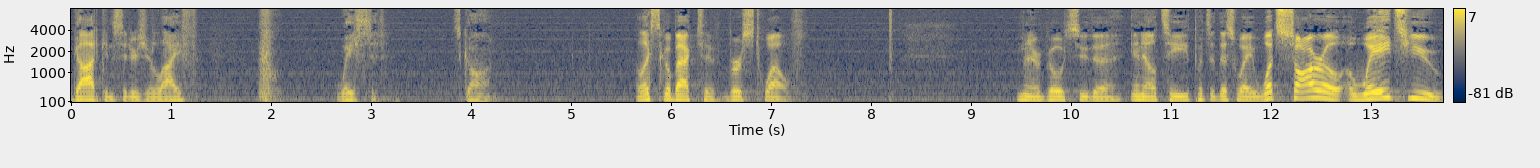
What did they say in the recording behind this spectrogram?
God considers your life wasted. It's gone. Now let's go back to verse 12. I'm going to go to the NLT. puts it this way What sorrow awaits you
